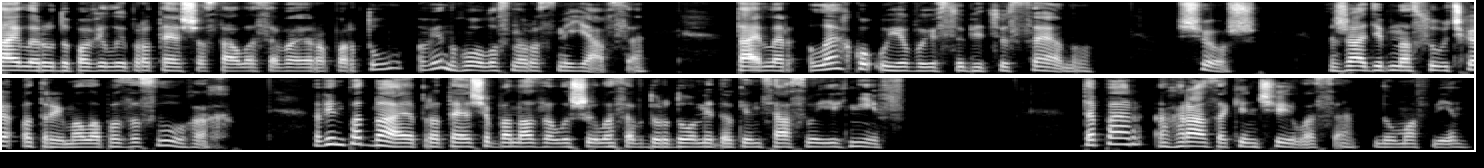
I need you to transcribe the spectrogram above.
Тайлеру доповіли про те, що сталося в аеропорту, він голосно розсміявся. Тайлер легко уявив собі цю сцену. Що ж, жадібна сучка отримала по заслугах. Він подбає про те, щоб вона залишилася в дурдомі до кінця своїх днів. Тепер гра закінчилася, думав він.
